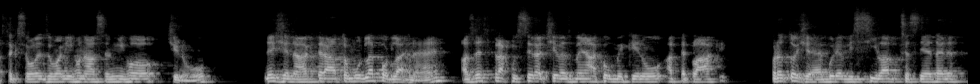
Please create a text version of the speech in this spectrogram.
sexualizovaného násilního činu, než žena, která tomuhle podlehne a ze strachu si radši vezme nějakou mikinu a tepláky. Protože bude vysílat přesně ten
